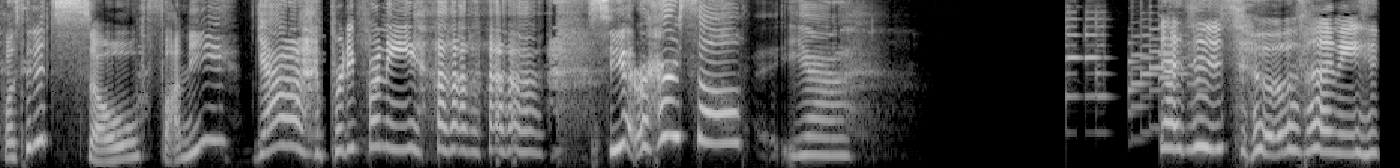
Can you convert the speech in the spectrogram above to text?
Wasn't it so funny? Yeah, pretty funny. See you at rehearsal. yeah. That is so funny.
